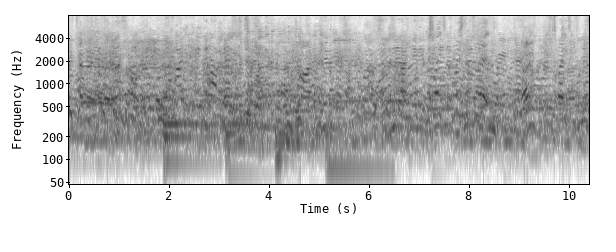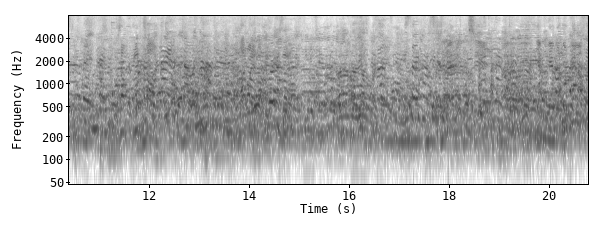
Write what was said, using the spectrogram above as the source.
He's waiting for Mr. Flynn. He's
